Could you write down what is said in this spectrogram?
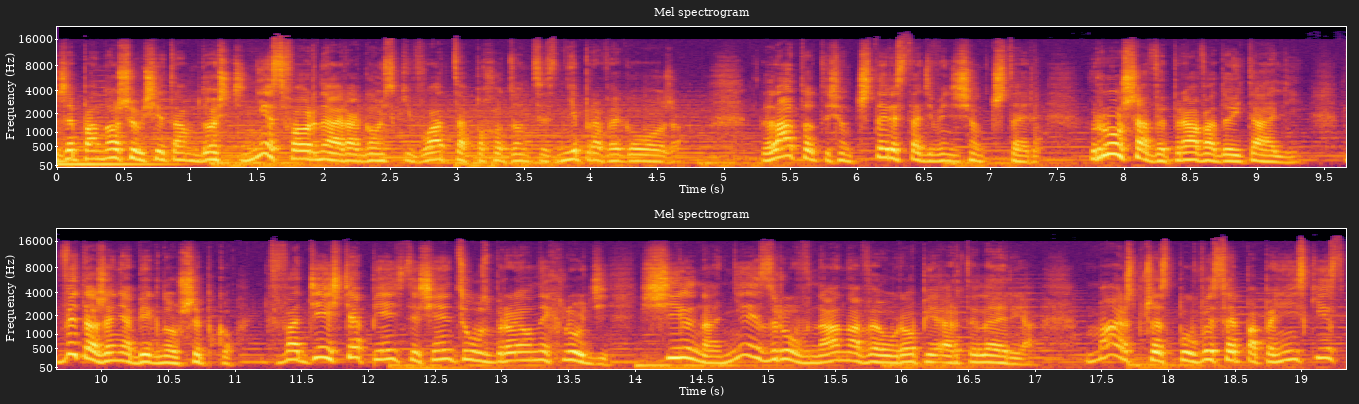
że panoszył się tam dość niesforny aragoński władca pochodzący z nieprawego łoża. Lato 1494. Rusza wyprawa do Italii. Wydarzenia biegną szybko. 25 tysięcy uzbrojonych ludzi. Silna, niezrównana w Europie artyleria. Marsz przez Półwysep Apeniński jest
